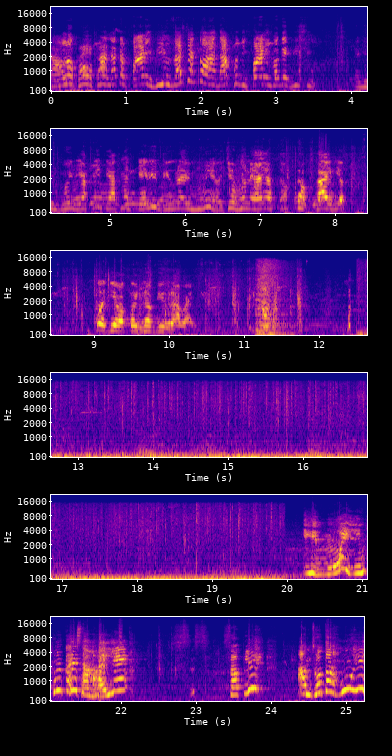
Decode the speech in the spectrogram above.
હાલો ભાઈ ખા નકર પાણી બીવ જશે તો આ દાખલી પાણી વગર પીશું એટલે મુય વેખલી ત્યાંમાં કેવી બીવરાવી મુય હજે મને અહીંયા ધક ધક થાય છે. કોઈ જેવા કોઈ ન બીવરાવાય. ઈ મોય હું કરે સંભાળ લે? સપલી આમ જોતા હું હે?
